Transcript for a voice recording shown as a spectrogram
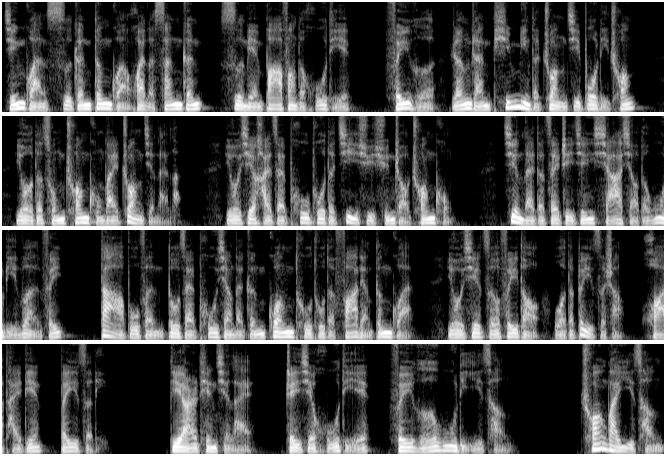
尽管四根灯管坏了三根，四面八方的蝴蝶、飞蛾仍然拼命地撞击玻璃窗，有的从窗孔外撞进来了，有些还在噗噗地继续寻找窗孔。进来的在这间狭小的屋里乱飞，大部分都在扑向那根光秃秃的发亮灯管。有些则飞到我的被子上、画台边、杯子里。第二天起来，这些蝴蝶飞蛾屋里一层，窗外一层，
